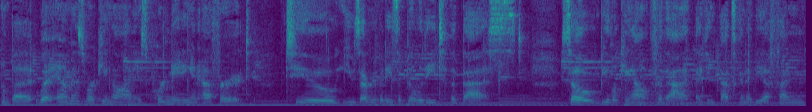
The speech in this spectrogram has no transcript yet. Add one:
but what M is working on is coordinating an effort to use everybody's ability to the best. So be looking out for that. I think that's going to be a fun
